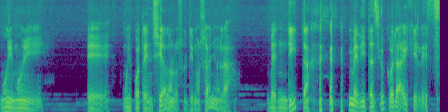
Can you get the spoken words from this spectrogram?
muy, muy, eh, muy potenciado en los últimos años, la bendita meditación con ángeles.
